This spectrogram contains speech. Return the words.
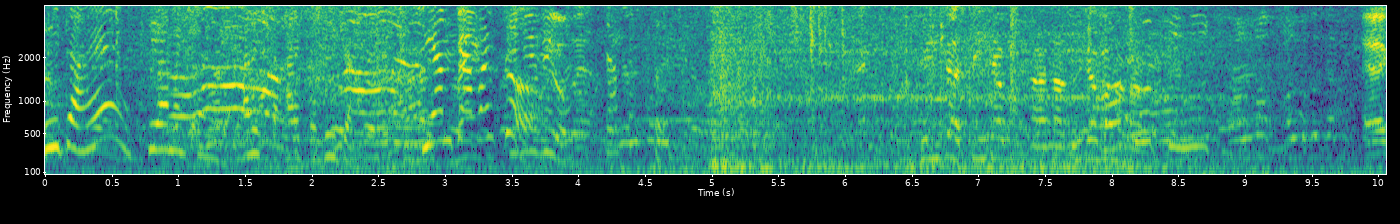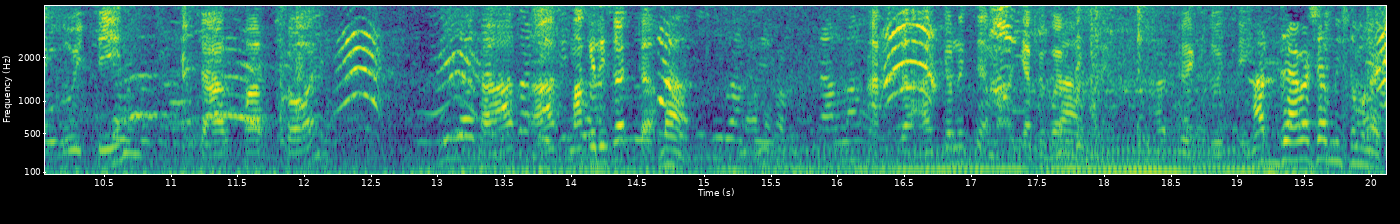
দুইটা হ্যাঁ সিয়াম একটা। আরেকটা আরেকটা দুইটা। সিয়াম চা পাইছো? চা পাইছো? তিনটা তিনটা না, না দুইটা চিনি। এক দুই তিন চার পাঁচ ছয় সাত আট। মাকে দিছো একটা? না। আটটা আর কেউ নিচ্ছে আমার গ্যাপে কয়েক এক দুই তিন। আর ড্রাইভার সাহেব মনে হয়।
